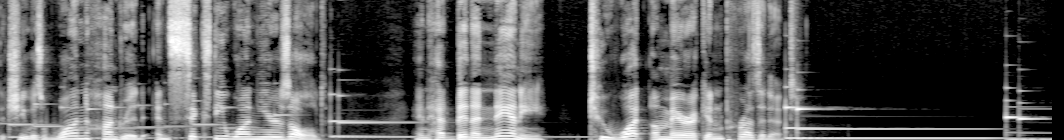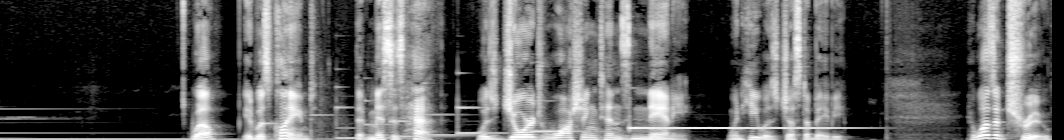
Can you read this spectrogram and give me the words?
that she was 161 years old and had been a nanny to what American president? Well, it was claimed that Mrs. Heth was George Washington's nanny when he was just a baby. It wasn't true.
